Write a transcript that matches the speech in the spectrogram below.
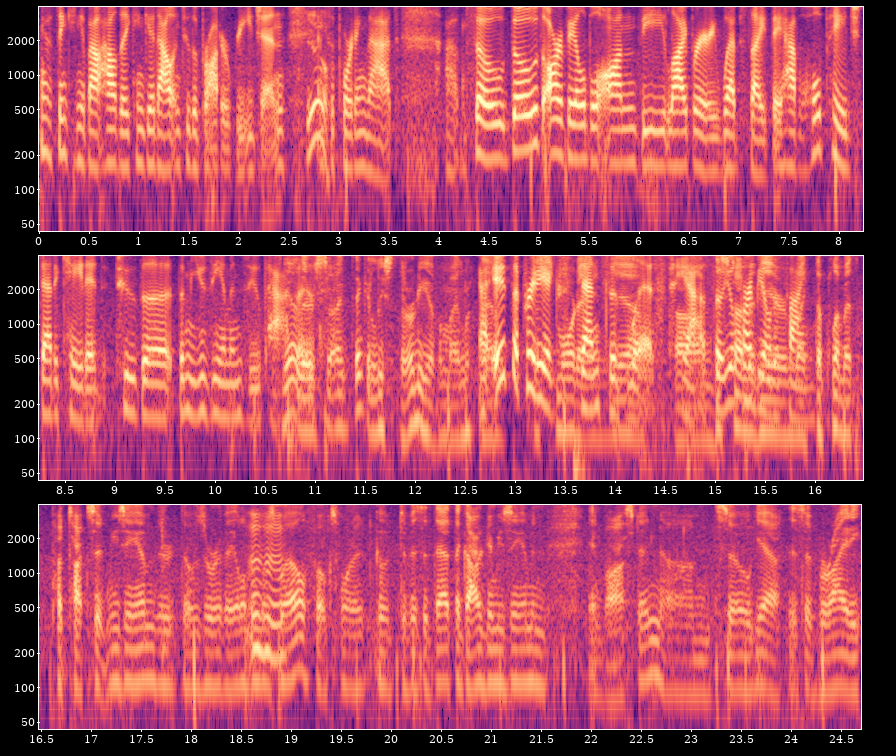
you know, thinking about how they can get out into the broader region Yeah. and supporting that. Um, so those are available on the library website. They have a whole page dedicated to the, the museum and zoo passes. Yeah, there's I think at least 30 of them I looked Yeah, at. it's a pretty extensive list. Yeah, so you'll probably be able to find- like the Plimoth Patuxet Museum, there, those are available Mm-hmm. as well. Folks want to go to visit that. The Gardner Museum in, in Boston. Um, so yeah, there's a variety.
